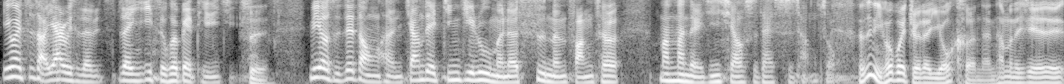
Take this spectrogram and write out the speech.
因为至少 Yaris 的声音一直会被提及，是 Vios 这种很相对经济入门的四门房车。慢慢的已经消失在市场中。可是你会不会觉得有可能他们那些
